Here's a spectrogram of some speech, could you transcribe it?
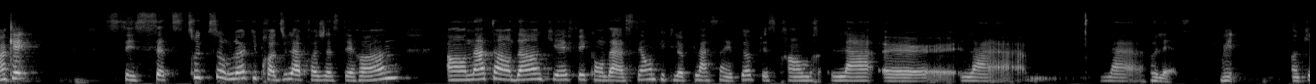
OK. C'est cette structure-là qui produit la progestérone en attendant qu'il y ait fécondation puis que le placenta puisse prendre la, euh, la, la relève. Oui. OK?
